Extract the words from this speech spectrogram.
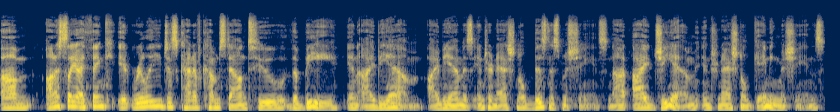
um, honestly, I think it really just kind of comes down to the B in IBM. IBM is International Business Machines, not IGM, International Gaming Machines.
